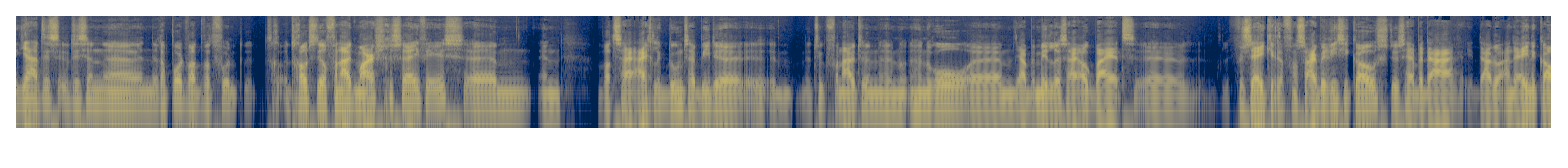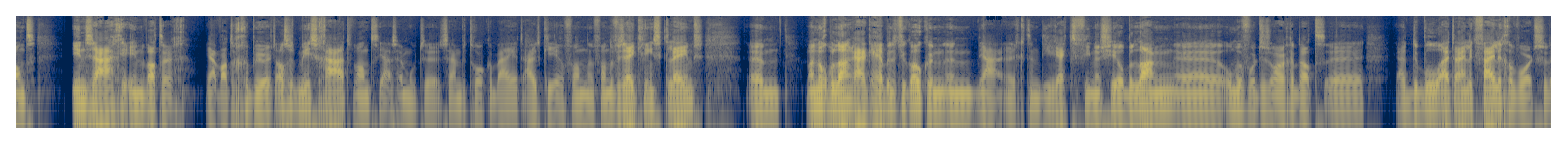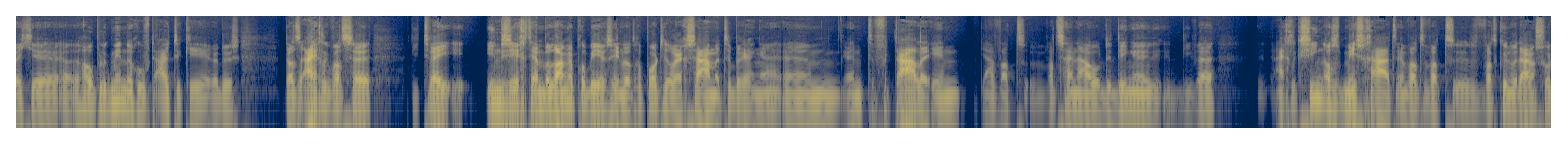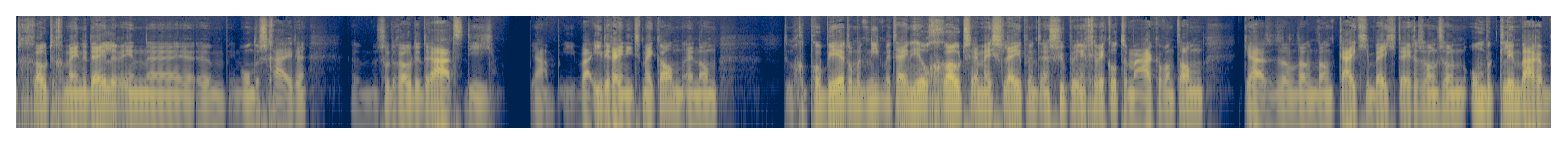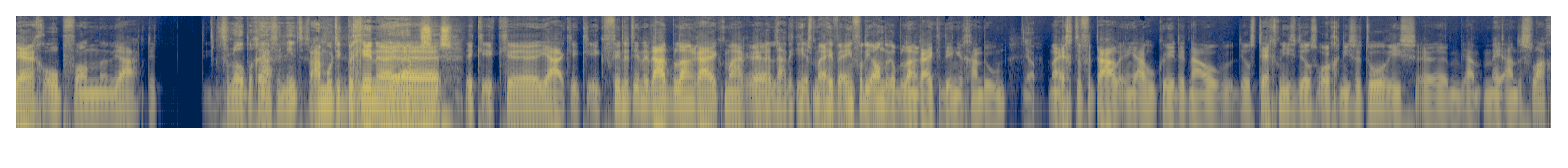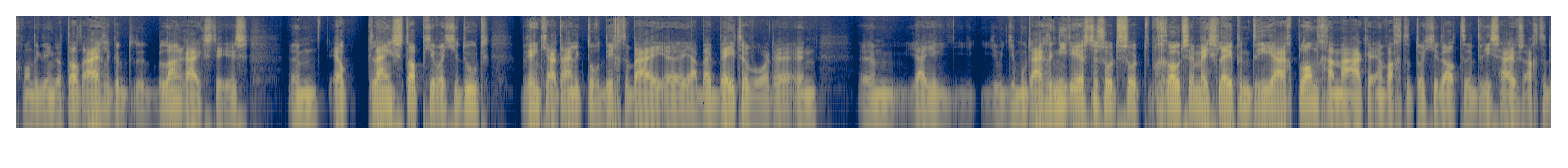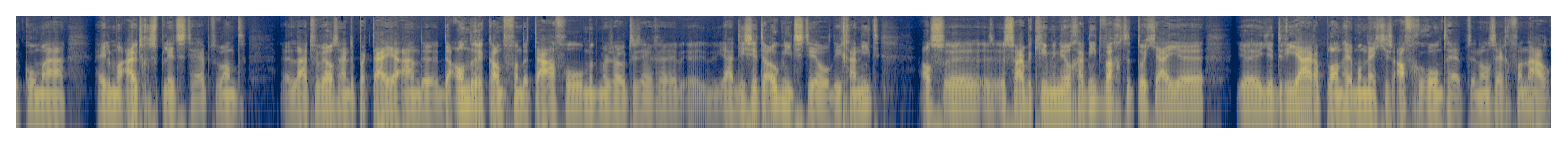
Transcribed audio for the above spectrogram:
ja, het is, het is een, een rapport wat, wat voor het grootste deel vanuit Mars geschreven is. Um, en wat zij eigenlijk doen, zij bieden natuurlijk vanuit hun, hun, rol, um, ja, bemiddelen zij ook bij het verzekeren van cyberrisico's. Dus hebben daar, daardoor aan de ene kant inzage in wat er, ja, wat er gebeurt als het misgaat. Want ja, zij moeten, zijn betrokken bij het uitkeren van, van de verzekeringsclaims. Um, maar nog belangrijker, hebben natuurlijk ook een, een, ja, echt een direct financieel belang uh, om ervoor te zorgen dat uh, ja, de boel uiteindelijk veiliger wordt. Zodat je uh, hopelijk minder hoeft uit te keren. Dus dat is eigenlijk wat ze, die twee inzichten en belangen proberen ze in dat rapport heel erg samen te brengen. Um, en te vertalen in, ja, wat, wat zijn nou de dingen die we eigenlijk zien als het misgaat? En wat, wat, wat kunnen we daar een soort grote gemene deler in, uh, um, in onderscheiden? Um, een soort rode draad die, ja, waar iedereen iets mee kan. En dan geprobeerd om het niet meteen heel groots en meeslepend en super ingewikkeld te maken. Want dan, ja, dan, dan, dan kijk je een beetje tegen zo'n zo'n onbeklimbare berg op van ja, dit, Voorlopig even niet. Waar moet ik beginnen? Ja, uh, ik, ik, uh, ja, ik, ik vind het inderdaad belangrijk, maar uh, laat ik eerst maar even een van die andere belangrijke dingen gaan doen. Ja. Maar echt te vertalen en ja, hoe kun je dit nou deels technisch, deels organisatorisch ja, mee aan de slag? Want ik denk dat dat eigenlijk het, het belangrijkste is. Um, elk klein stapje wat je doet, brengt je uiteindelijk toch dichter bij, ja, bij beter worden. En ehm, ja, je, je, moet eigenlijk niet eerst een soort, soort groots en meeslepend driejarig plan gaan maken en wachten tot je dat drie cijfers achter de komma helemaal uitgesplitst hebt. Want laten we wel zijn, de partijen aan de, de andere kant van de tafel, om het maar zo te zeggen, ja, die zitten ook niet stil. Die gaan niet als cybercrimineel gaat niet wachten tot jij je, je, je driejarenplan helemaal netjes afgerond hebt. En dan zeggen van nou,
